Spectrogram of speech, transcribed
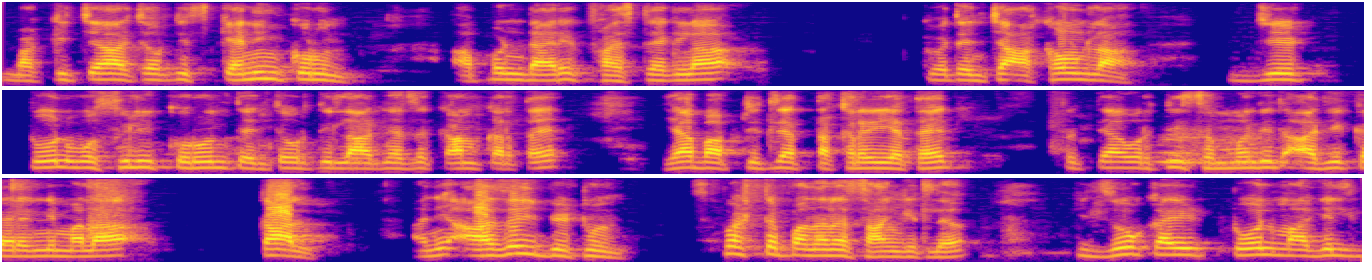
बाकीच्या ह्याच्यावरती स्कॅनिंग करून आपण डायरेक्ट फास्टॅगला किंवा त्यांच्या अकाउंटला जे टोल वसुली करून त्यांच्यावरती लादण्याचं काम करताय या बाबतीतल्या तक्रारी येत आहेत तर त्यावरती संबंधित अधिकाऱ्यांनी मला काल आणि आजही भेटून स्पष्टपणानं सांगितलं की जो काही टोल मागील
